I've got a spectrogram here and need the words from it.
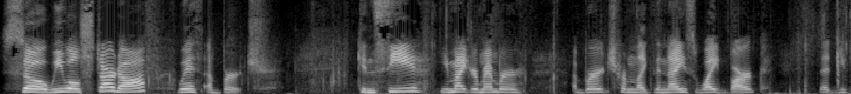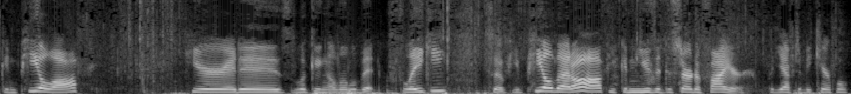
So we will start off with a birch. You can see, you might remember a birch from like the nice white bark that you can peel off. Here it is looking a little bit flaky. So if you peel that off, you can use it to start a fire. But you have to be careful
